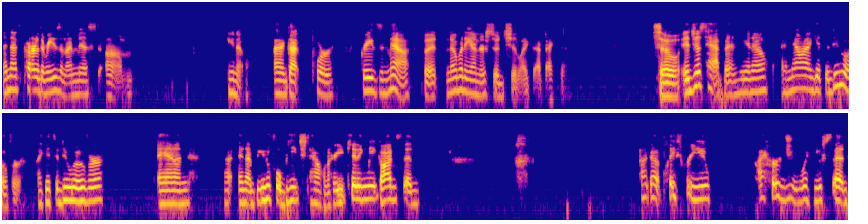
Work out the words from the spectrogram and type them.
And that's part of the reason I missed, um, you know, I got poor grades in math, but nobody understood shit like that back then. So it just happened, you know, and now I get to do over. I get to do over and uh, in a beautiful beach town. Are you kidding me? God said, I got a place for you. I heard you when you said,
